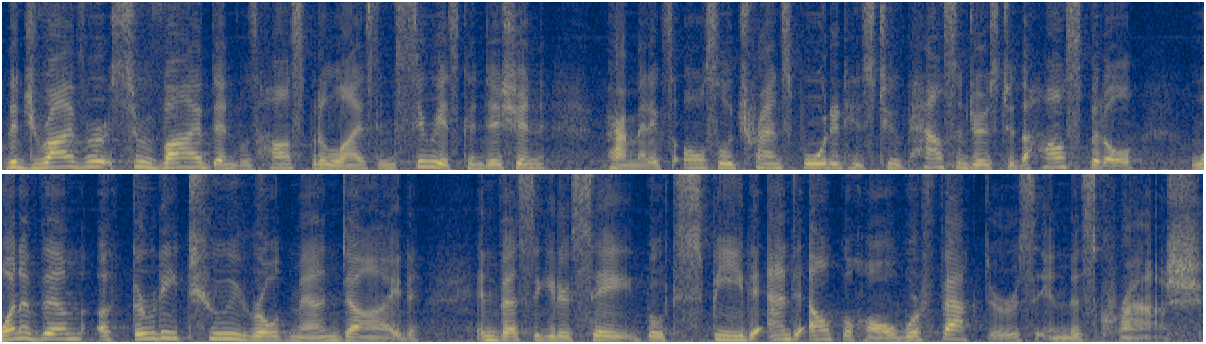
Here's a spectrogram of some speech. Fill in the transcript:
The driver survived and was hospitalized in serious condition. Paramedics also transported his two passengers to the hospital. One of them, a 32-year-old man, died. Investigators say both speed and alcohol were factors in this crash.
